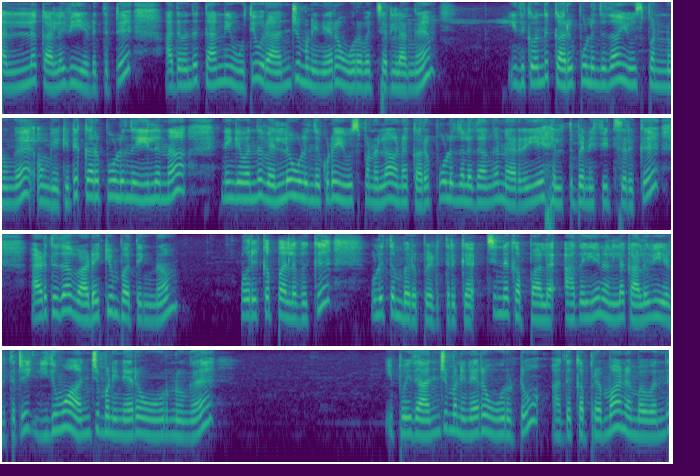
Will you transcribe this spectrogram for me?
நல்லா கழுவி எடுத்துட்டு அதை வந்து தண்ணி ஊற்றி ஒரு அஞ்சு மணி நேரம் ஊற வச்சிடலாங்க இதுக்கு வந்து கருப்பு உளுந்து தான் யூஸ் பண்ணுங்க. உங்ககிட்ட கருப்பு உளுந்து இல்லைன்னா நீங்கள் வந்து வெள்ளை உளுந்து கூட யூஸ் பண்ணலாம். ஆனால் கருப்பு உளுந்தில் தாங்க நிறைய ஹெல்த் பெனிஃபிட்ஸ் இருக்குது அடுத்ததாக வடைக்கும் பார்த்திங்கன்னா ஒரு கப் அளவுக்கு உளுத்தம்பருப்பு எடுத்திருக்கேன். சின்ன கப்பால் அதையும் நல்லா கழுவி எடுத்துகிட்டு இதுவும் அஞ்சு மணி நேரம் ஊறணுங்க. இப்போ இது அஞ்சு மணி நேரம் ஊறட்டும். அதுக்கப்புறமா நம்ம வந்து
